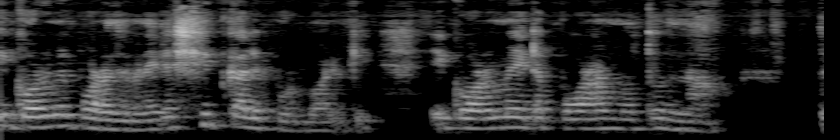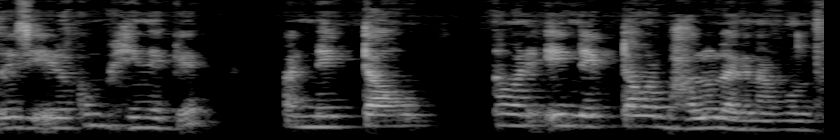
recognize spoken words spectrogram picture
এই গরমে পরা যাবে না, এটা শীতকালে পরবো আর কি। এই গরমে এটা পরার মতো না। তো এই যে এরকম ভিনেকে, আর নেকটাও, আমার এই নেকটা আমার ভালো লাগে না বলতে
